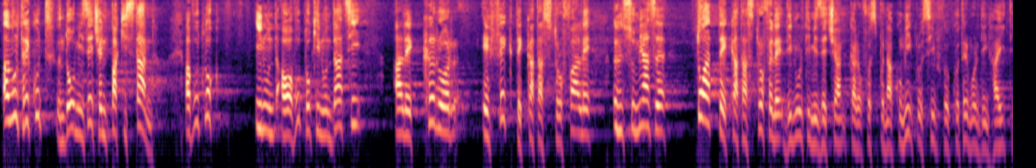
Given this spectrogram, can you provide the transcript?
Anul trecut, în 2010, în Pakistan, a avut loc, inund, au avut loc inundații ale căror efecte catastrofale însumează toate catastrofele din ultimii 10 ani care au fost până acum, inclusiv cu tremur din Haiti.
